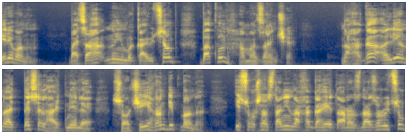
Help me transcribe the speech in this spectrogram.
Երևանում։ Բայց ահա նույն վկայությամբ Բաքուն համաձայն չէ։ Նախագահ Ալիևն այդպես էլ հայտնել է Սոչիի հանդիպմանը, իսկ Ռուսաստանի նախագահի հետ առանձնազրույցում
